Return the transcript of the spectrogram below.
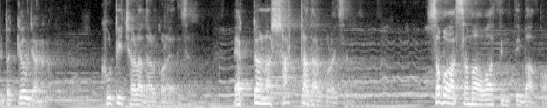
এটা কেউ জানে না। খুঁটি ছাড়া দাঁড় করাই দিয়েছেন। একটা না ষাটটা দাঁড় করাইছেন। সবা সামাওয়াতিন তিবাকা।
